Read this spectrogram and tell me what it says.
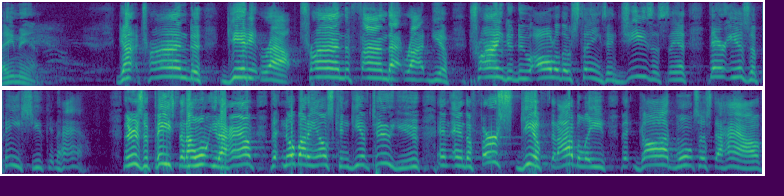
Amen. Got, trying to get it right, trying to find that right gift, trying to do all of those things. And Jesus said, There is a peace you can have. There is a peace that I want you to have that nobody else can give to you. And, and the first gift that I believe that God wants us to have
